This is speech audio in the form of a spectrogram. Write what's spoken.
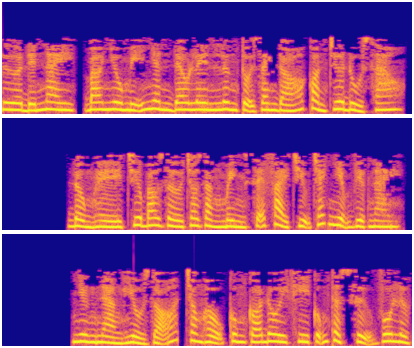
xưa đến nay, bao nhiêu mỹ nhân đeo lên lưng tội danh đó còn chưa đủ sao? Đồng hề chưa bao giờ cho rằng mình sẽ phải chịu trách nhiệm việc này. Nhưng nàng hiểu rõ, trong hậu cung có đôi khi cũng thật sự vô lực.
